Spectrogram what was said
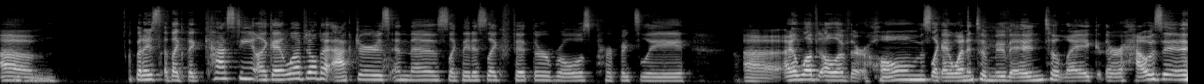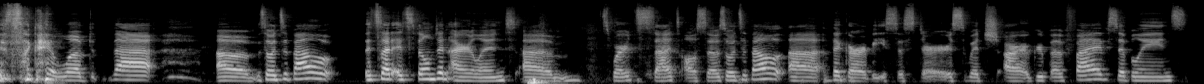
Um mm-hmm. But I just like the casting. Like I loved all the actors in this. Like they just like fit their roles perfectly. Uh, I loved all of their homes. Like I wanted to move into like their houses. Like I loved that. Um, so it's about it's that it's filmed in Ireland. Um, it's where it's set also. So it's about uh, the Garvey sisters, which are a group of five siblings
